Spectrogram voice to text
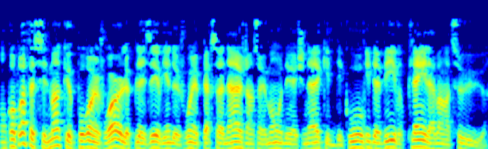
On comprend facilement que pour un joueur, le plaisir vient de jouer un personnage dans un monde imaginaire qu'il découvre et de vivre plein d'aventures.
